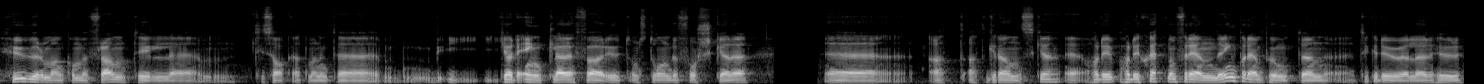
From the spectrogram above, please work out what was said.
hur man kommer fram till, eh, till saker. Att man inte eh, gör det enklare för utomstående forskare Eh, att, att granska. Eh, har, det, har det skett någon förändring på den punkten eh, tycker du eller hur,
